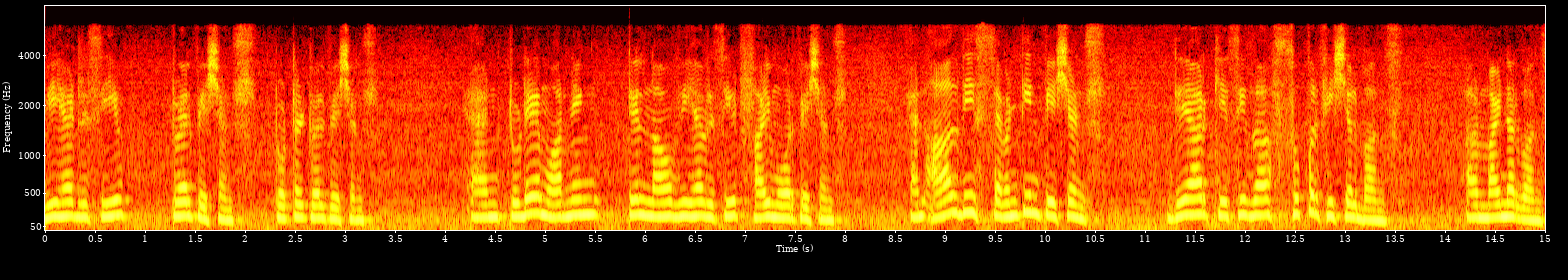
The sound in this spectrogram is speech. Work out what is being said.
we had received 12 patients, total 12 patients. And today morning till now we have received 5 more patients. And all these 17 patients, they are cases of superficial burns or minor burns.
